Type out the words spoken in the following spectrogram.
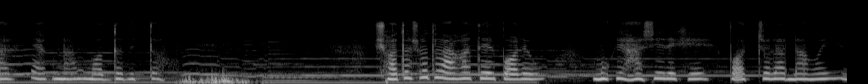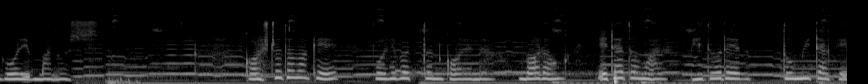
আর এক নাম মধ্যবিত্ত। শত শত আঘাতের পরেও মুখে হাসি রেখে পথ চলার নামই গরিব মানুষ। কষ্ট তোমাকে পরিবর্তন করে না, বরং এটা তোমার ভিতরের তুমিটাকে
